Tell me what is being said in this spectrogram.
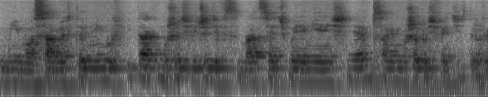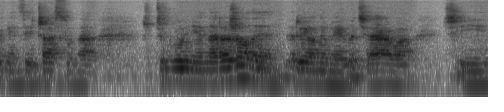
Mimo samych treningów i tak muszę ćwiczyć i wzmacniać moje mięśnie. Czasami muszę poświęcić trochę więcej czasu na szczególnie narażone rejony mojego ciała, czyli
